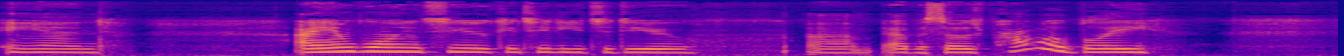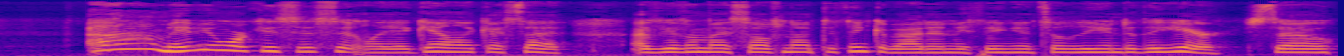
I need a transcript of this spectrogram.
and i am going to continue to do um, episodes probably uh, maybe more consistently. Again, like I said, I've given myself not to think about anything until the end of the year. So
